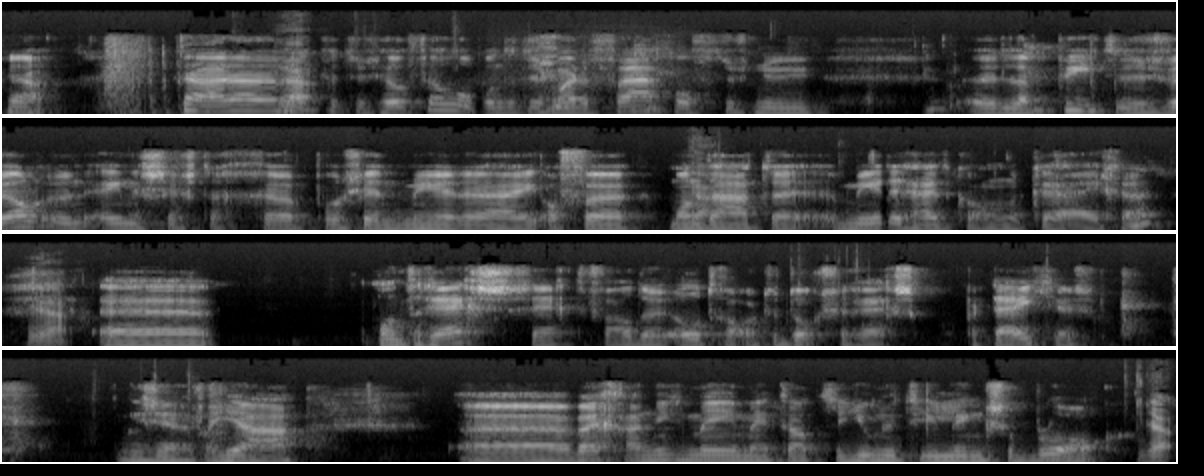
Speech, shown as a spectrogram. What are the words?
Ja, ja daar Ja. lijkt het dus heel veel op. Want het is maar de vraag of dus nu eh Lapid dus wel een 61% meerderheid of eh, mandaten meerderheid kan krijgen. Ja, Eh, want rechts zegt, vooral de ultra-orthodoxe rechtspartijtjes, die zeggen van ja, eh, wij gaan niet mee met dat Unity linkse blok. ja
